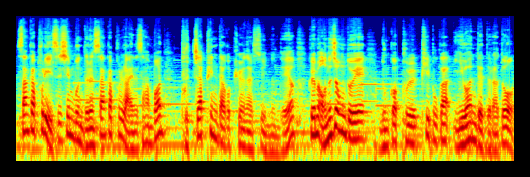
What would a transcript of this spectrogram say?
쌍꺼풀이 있으신 분들은 쌍꺼풀 라인에서 한번 붙잡힌다고 표현할 수 있는데요. 그러면 어느 정도의 눈꺼풀 피부가 이완되더라도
